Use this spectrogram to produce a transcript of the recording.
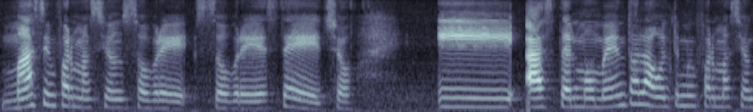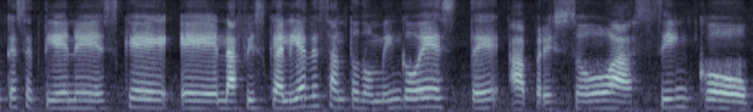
más información sobre, sobre este hecho. Y hasta el momento la última información que se tiene es que eh, la Fiscalía de Santo Domingo Este apresó a cinco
